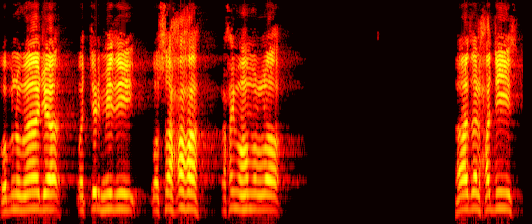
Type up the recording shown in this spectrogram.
وابن ماجه والترمذي وصححه رحمهم الله. هذا الحديث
